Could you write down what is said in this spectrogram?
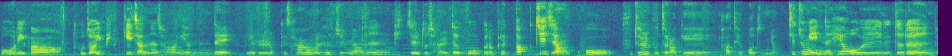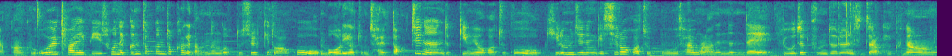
머리가 도저히 빗기지 않는 상황이었는데 얘를 이렇게 사용을 해주면 은 빗질도 잘 되고 이렇게 떡지지 않고 부들부들하게 다 되거든요. 시중에 있는 헤어 오일들은 약간 그 오일 타입이 손에 끈적끈적하게 남는 것도 싫기도 하고 머리가 좀 잘 떡지는 느낌이어가지고 기름지는 게 싫어가지고 사용을 안 했는데 이 제품들은 진짜 이렇게 그냥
